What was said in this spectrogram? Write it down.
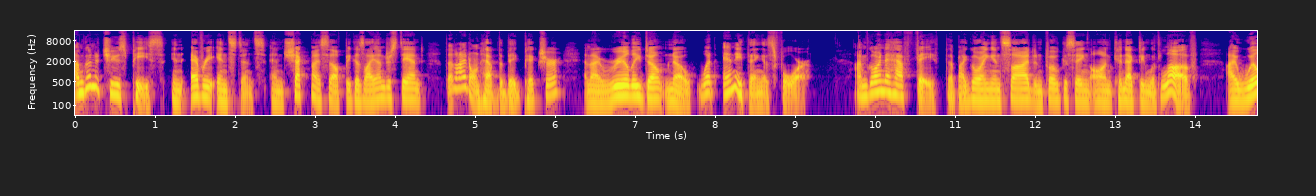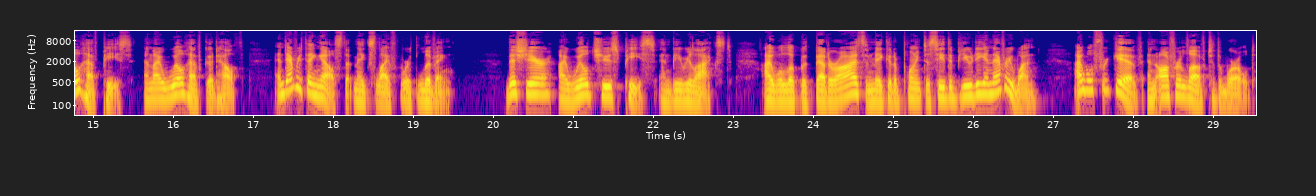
I'm going to choose peace in every instance and check myself because I understand that I don't have the big picture and I really don't know what anything is for. I'm going to have faith that by going inside and focusing on connecting with love, I will have peace and I will have good health and everything else that makes life worth living. This year, I will choose peace and be relaxed. I will look with better eyes and make it a point to see the beauty in everyone. I will forgive and offer love to the world,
